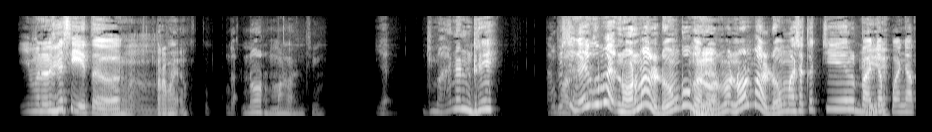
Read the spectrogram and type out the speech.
Iya menurut gue sih itu. Permain enggak normal anjing. Gimana Andre? Tapi Gua- seenggaknya gue normal dong, gue nggak Iya. normal, normal dong masa kecil Iya. banyak banyak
